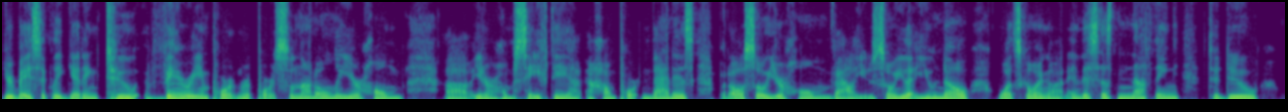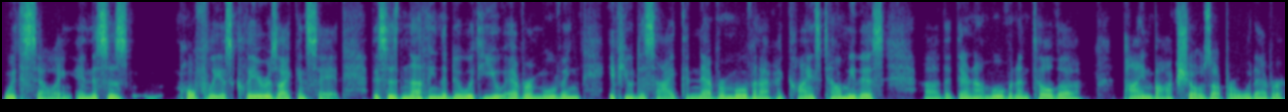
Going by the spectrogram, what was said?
you're basically getting two very important reports. So not only your home uh, you know home safety, how important that is, but also your home values so that you know what's going on. And this has nothing to do with selling. And this is hopefully as clear as I can say it. This has nothing to do with you ever moving. If you decide to never move, and I've had clients tell me this, uh, that they're not moving until the pine box shows up or whatever,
